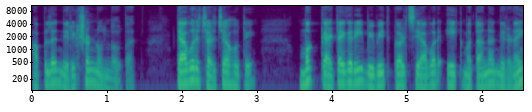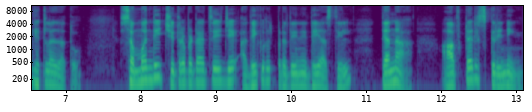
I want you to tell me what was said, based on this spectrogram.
आपलं निरीक्षण नोंदवतात. त्यावर चर्चा होते. मग कॅटेगरी विविध कट्स यावर एकमतानं निर्णय घेतला जातो. संबंधित चित्रपटाचे जे अधिकृत प्रतिनिधी असतील त्यांना आफ्टर स्क्रीनिंग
